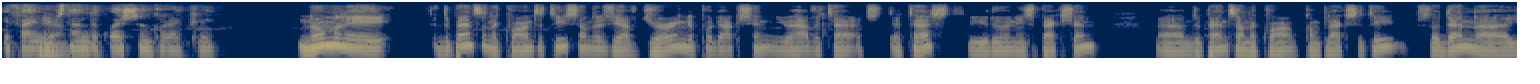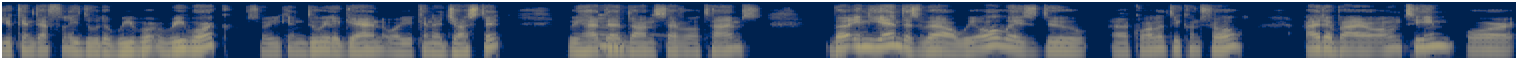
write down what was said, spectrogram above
If I understand yeah. the question correctly. Normally, it depends on the quantity. Sometimes you have during the production, you have a, te- a test, you do an inspection. Um, depends on the qu- complexity. So then uh, you can definitely do the re- rework. So you can do it again or you can adjust it. We had mm that done several times. But in the end as well, we always do uh, quality control, either by our own team or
